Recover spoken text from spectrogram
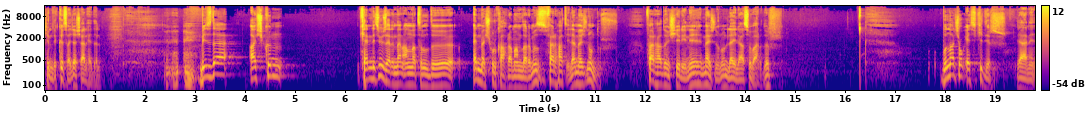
Şimdi kısaca şerh edelim. Bizde aşkın kendisi üzerinden anlatıldığı en meşhur kahramanlarımız Ferhat ile Mecnun'dur. Ferhat'ın şirini, Mecnun'un Leyla'sı vardır. Bunlar çok eskidir. Yani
